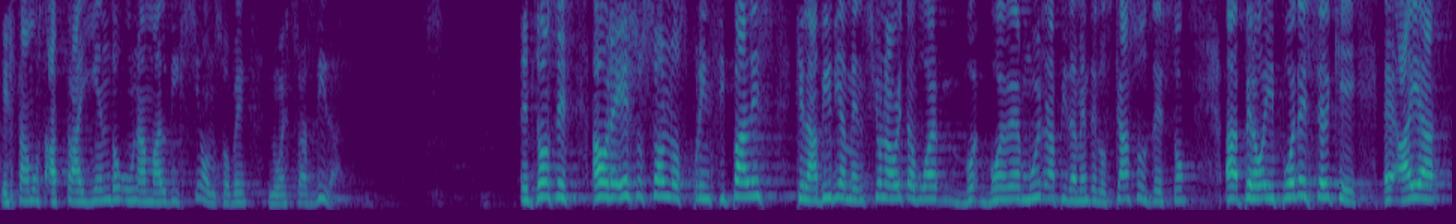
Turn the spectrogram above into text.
estamos atrayendo una maldición sobre nuestras vidas. Entonces, ahora esos son los principales que la Biblia menciona. Ahorita voy, a ver muy rápidamente los casos de esto. Ah, pero y puede ser que eh, haya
